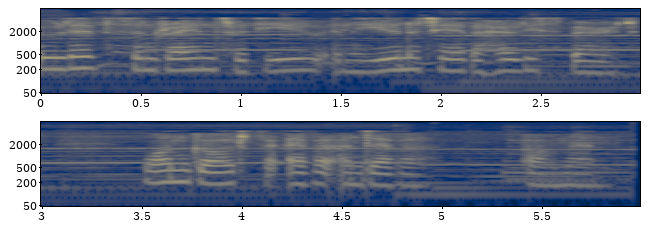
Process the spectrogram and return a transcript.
who lives and reigns with you in the unity of the Holy Spirit, one God for ever and ever. Amen.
